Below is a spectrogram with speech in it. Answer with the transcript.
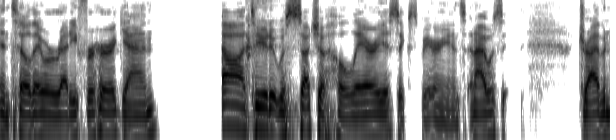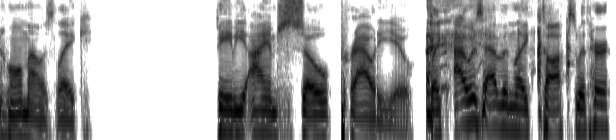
until they were ready for her again. Oh, dude, it was such a hilarious experience. And I was driving home, I was like, baby, I am so proud of you. Like I was having like talks with her,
